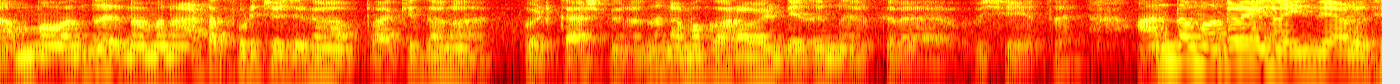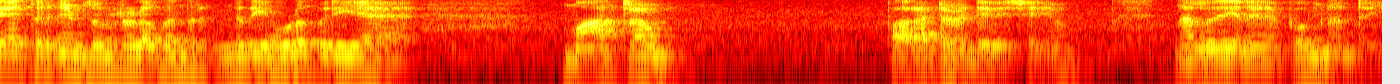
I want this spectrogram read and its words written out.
நம்ம வந்து நம்ம நாட்டை பிடிச்சி வச்சுருக்காங்க. பாகிஸ்தான் போய்ட்டு காஷ்மீர் வந்து நமக்கு வர வேண்டியதுன்னு இருக்கிற விஷயத்தை அந்த மக்களை எங்களை இந்தியாவில் சேர்த்துருக்குன்னு சொல்கிற அளவுக்கு வந்திருக்குங்கிறது எவ்வளோ பெரிய மாற்றம் பாராட்ட வேண்டிய விஷயம். நல்லதே நினைப்போம். நன்றி.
